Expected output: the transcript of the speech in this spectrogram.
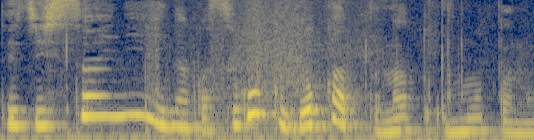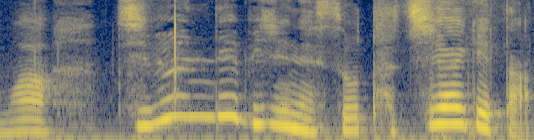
で実際になんかすごく良かったなと思ったのは自分でビジネスを立ち上げたっ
